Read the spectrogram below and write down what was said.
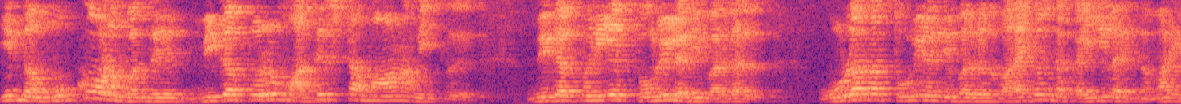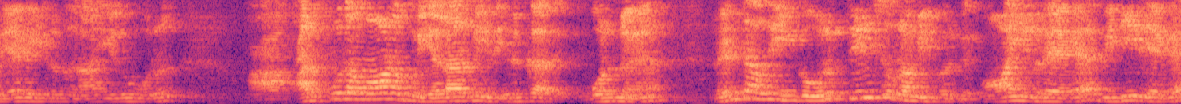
இந்த முக்கோணம் வந்து மிக பெரும் அதிர்ஷ்டமான அமைப்பு. மிகப்பெரிய தொழிலதிபர்கள். உலக தொழிலதிபர்கள் வரைக்கும் இந்த கையில் இந்த மாதிரி ரேகை இருந்ததுன்னா இது ஒரு அ- அற்புதமான ஒரு எல்லாருக்கும் இது இருக்காது. ஒன்று ரெண்டாவது இங்கே ஒரு திரிசூல் அமைப்பு இருக்கு. ஆயில் ரேகை விதி ரேகை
